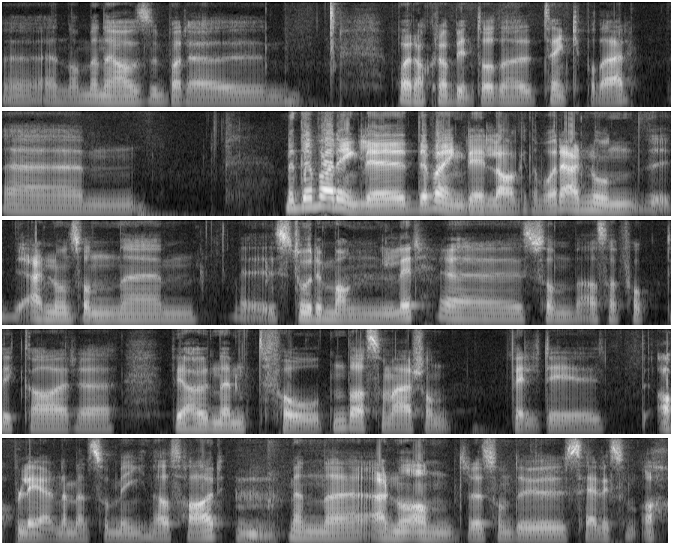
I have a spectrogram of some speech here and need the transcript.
eh, ennå, men jeg har bare, bare akkurat begynt å tenke på det her. Eh, men det var, egentlig, det var egentlig lagene våre. Er det noen, er det noen sånne um, store mangler uh, som altså folk ikke har uh, Vi har jo nevnt Foden, da, som er sånn veldig appellerende, men som ingen av oss har. Mm. Men uh, er det noen andre som du ser liksom Åh,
